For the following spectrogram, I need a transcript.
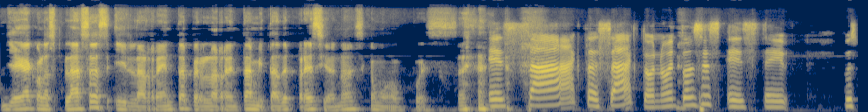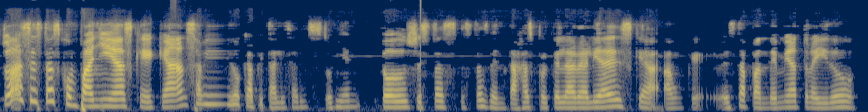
Llega con las plazas y la renta, pero la renta a mitad de precio, ¿no? Es como, pues. exacto, exacto, ¿no? Entonces, este, pues todas estas compañías que, que han sabido capitalizar, esto bien, todas estas, estas ventajas, porque la realidad es que aunque esta pandemia ha traído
